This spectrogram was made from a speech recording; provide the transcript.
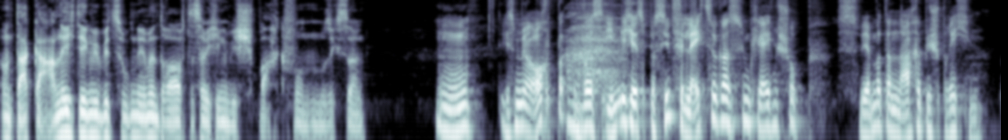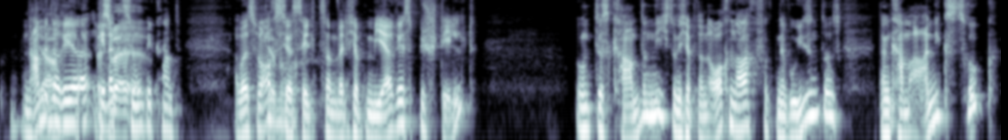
und da gar nicht irgendwie Bezug nehmen drauf, das habe ich irgendwie schwach gefunden, muss ich sagen. Mhm. Ist mir auch was ähnliches passiert, vielleicht sogar aus dem gleichen Shop. Das werden wir dann nachher besprechen. Name ja, der Redaktion war, bekannt. Aber es war auch genau. sehr seltsam, weil ich habe mehreres bestellt und das kam dann nicht. Und ich habe dann auch nachgefragt, na, wo ist denn das? Dann kam auch nichts zurück.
